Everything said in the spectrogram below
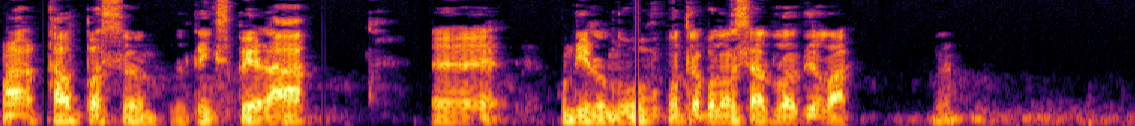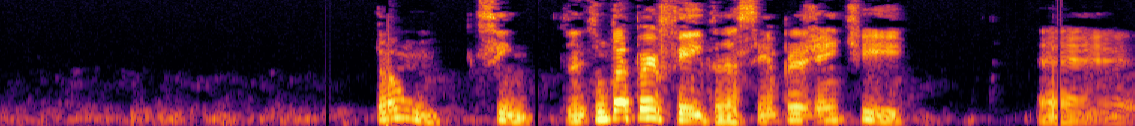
acabo passando. Eu tenho que esperar é, com dinheiro novo contrabalanceado lá de lá. Né? Então, sim, a gente nunca é perfeito, né? Sempre a gente é,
